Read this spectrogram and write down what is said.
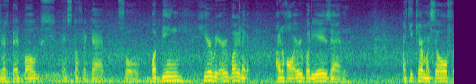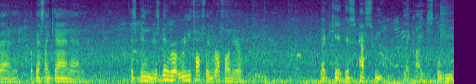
There's bed bugs and stuff like that. So, but being here with everybody, like I know how everybody is, and I take care of myself and the best I can, and it's been it's been re- really tough and rough out here. Like kid, this past week, like I just told you,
